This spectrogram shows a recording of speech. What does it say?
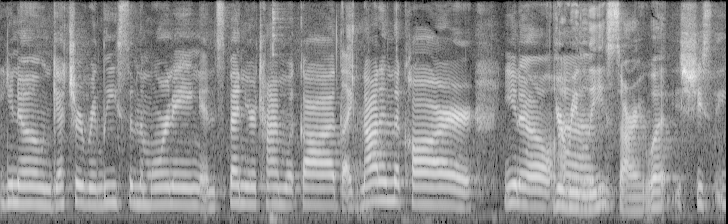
you know and get your release in the morning and spend your time with god like not in the car or, you know your um, release? Sorry what? she's what yeah,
